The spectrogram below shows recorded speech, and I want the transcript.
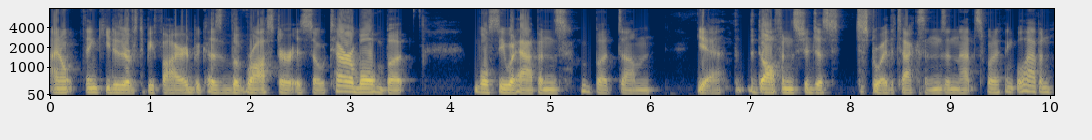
I don't think he deserves to be fired because the roster is so terrible, but we'll see what happens. But um, yeah, the, the Dolphins should just destroy the Texans, and that's what I think will happen.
